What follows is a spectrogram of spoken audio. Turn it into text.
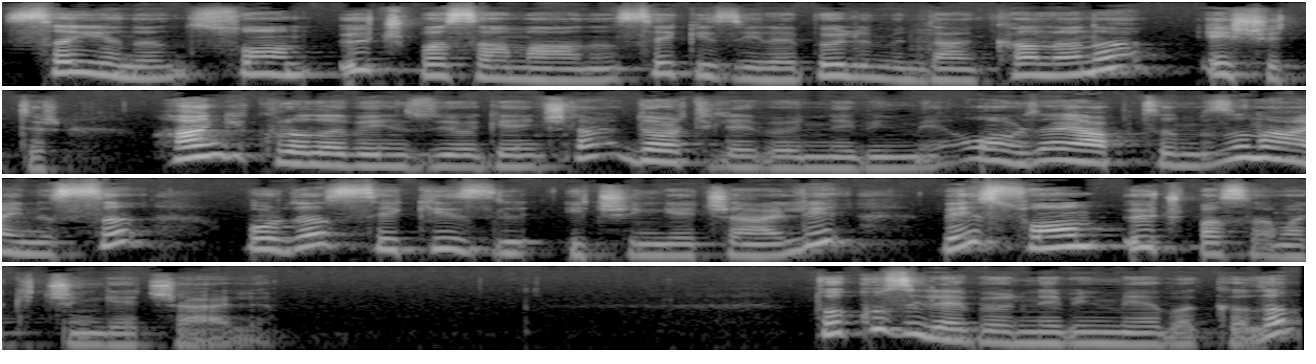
sayının son 3 basamağının 8 ile bölümünden kalana eşittir. Hangi kurala benziyor gençler? 4 ile bölünebilmeye. Orada yaptığımızın aynısı burada 8 için geçerli ve son 3 basamak için geçerli. 9 ile bölünebilmeye bakalım.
